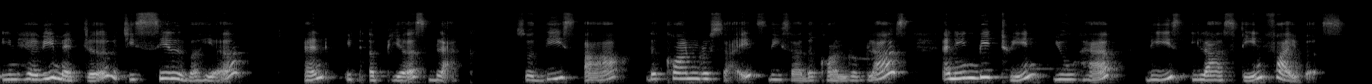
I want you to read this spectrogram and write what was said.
in heavy metal, which is silver here, and it appears black. So these are the chondrocytes, these are the chondroblasts, and in between you have these elastin fibers.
